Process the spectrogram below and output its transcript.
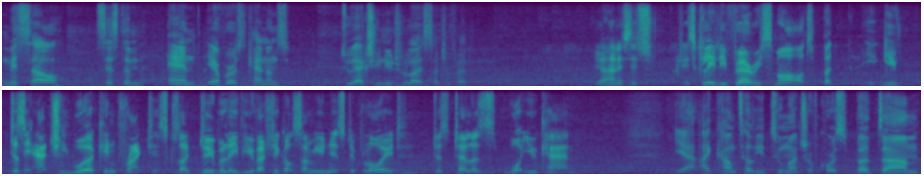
missile system and airburst cannons to actually neutralize such a threat. Johannes, it's, it's clearly very smart, but you've does it actually work in practice? Because I do believe you've actually got some units deployed. Just tell us what you can. Yeah, I can't tell you too much, of course, but um,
